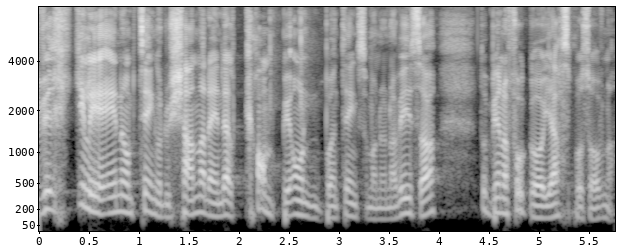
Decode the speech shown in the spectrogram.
virkelig er innom ting, og du kjenner det er en del kamp i ånden på en ting som man underviser, da begynner folk å gjespe og sovne.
